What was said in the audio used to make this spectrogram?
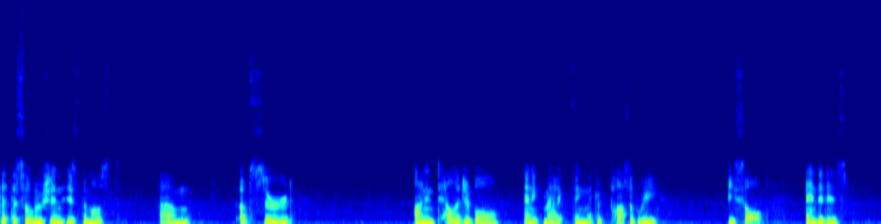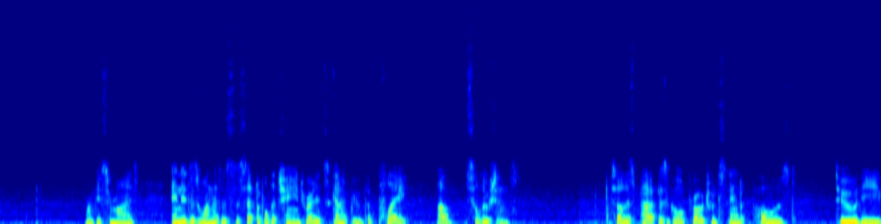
that the solution is the most um, absurd, unintelligible, enigmatic thing that could possibly be solved. And it is, or be surmised, and it is one that is susceptible to change, right? It's kind of the play of solutions. So this pataphysical approach would stand opposed to the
